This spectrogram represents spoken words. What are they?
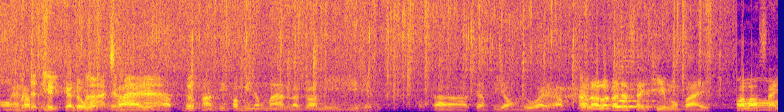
อ๋อนะครับมันจะเห็ดกระโดดขึ้นมาใช่ไหม ใช่ครับ ด้วยความที่เขามีน้ำมันแล้วก็มีเห็ดเอ่อแชมปิญองด้วยครับครับเสร็จแล้วเราก็จะใส่ครีมลงไปพอเราอ๋อใส่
